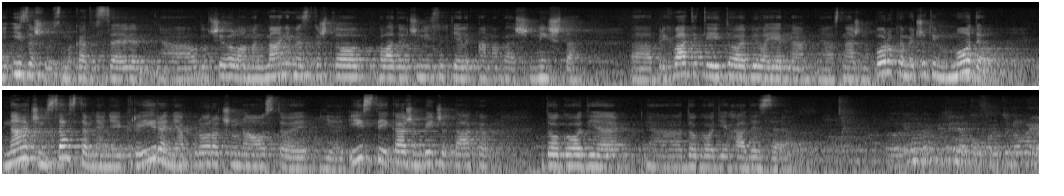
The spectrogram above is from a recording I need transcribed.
i izašli smo kada se odlučivalo o amandmanima zato što vladajući nisu htjeli ama baš ništa prihvatiti i to je bila jedna snažna poruka. Međutim, model, način sastavljanja i kreiranja proračuna ostao je isti i kažem, bit će takav dogod je, dogod je HDZ. Imamo pitanje oko Fortinova i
